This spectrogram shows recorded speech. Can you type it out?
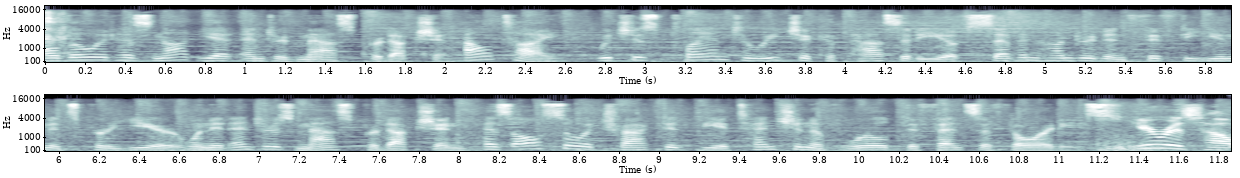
although it has not yet entered mass production. Altay, which is planned to reach a capacity of 750 units per year when it enters mass production, has also attracted the attention of world defense authorities. Here is how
